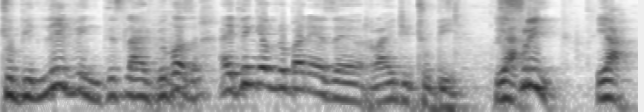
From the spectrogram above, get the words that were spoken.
to be living this life because mm. I think everybody has a right to be. Yeah. free. Yeah.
